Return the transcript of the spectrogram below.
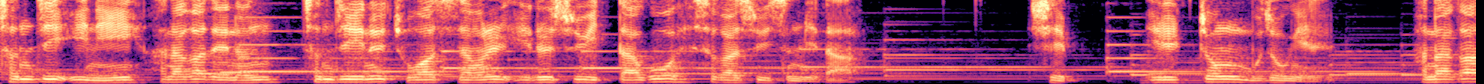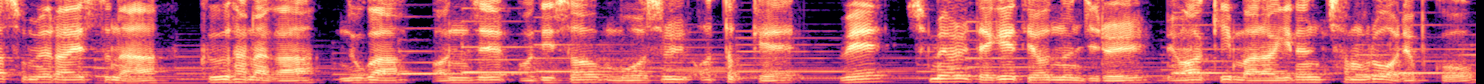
천지인이 하나가 되는 천지인의 조화 세상을 이룰 수 있다고 해석할 수 있습니다. 10. 일종 무종일 하나가 소멸하였으나 그 하나가 누가 언제 어디서 무엇을 어떻게 왜 소멸되게 되었는지를 명확히 말하기는 참으로 어렵고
